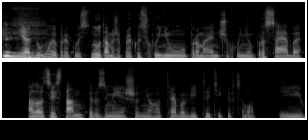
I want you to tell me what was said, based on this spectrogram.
Я думаю про якусь, ну там же про якусь хуйню, про меншу хуйню, про себе. Але цей стан, ти розумієш, що в нього треба війти тільки в самотність. І в,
